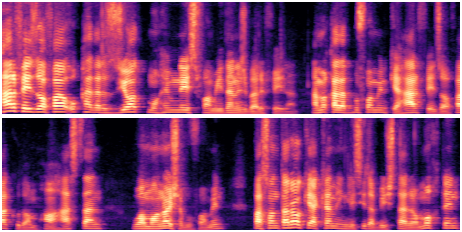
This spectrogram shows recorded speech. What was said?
حرف اضافه او قدر زیاد مهم نیست فهمیدنش برای فعلا. همه قدر بفهمین که حرف اضافه کدام ها هستن و مانایش بفهمین. پس آنترا که کم انگلیسی را بیشتر را مختین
